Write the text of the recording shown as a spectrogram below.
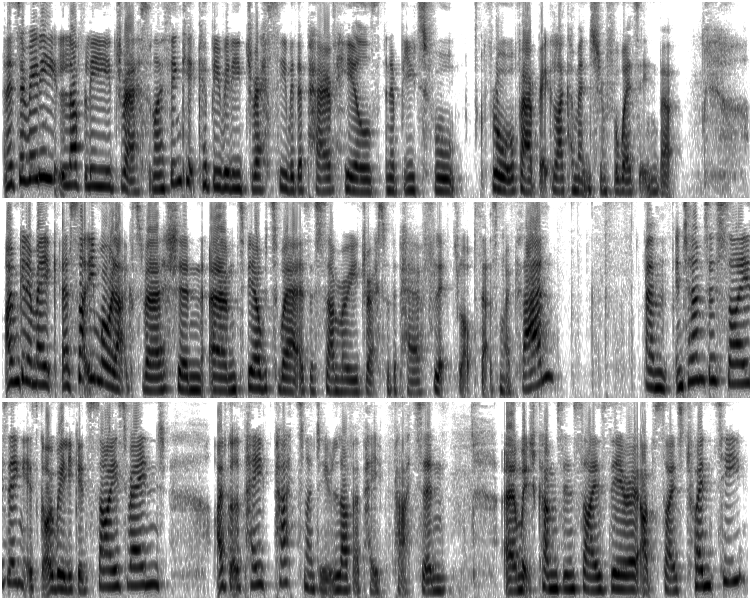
And it's a really lovely dress and I think it could be really dressy with a pair of heels and a beautiful floral fabric like I mentioned for wedding but I'm going to make a slightly more relaxed version um, to be able to wear as a summery dress with a pair of flip-flops. That's my plan. Um, in terms of sizing, it's got a really good size range. I've got the paper pattern. I do love a paper pattern, um, which comes in size 0 up to size 20.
